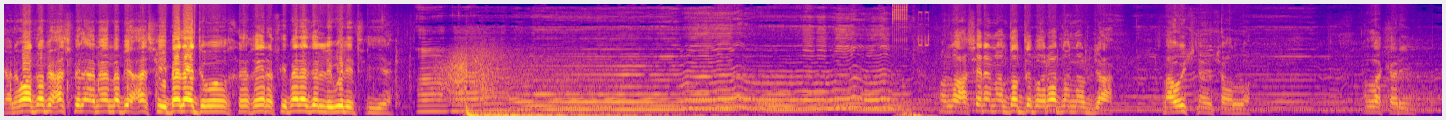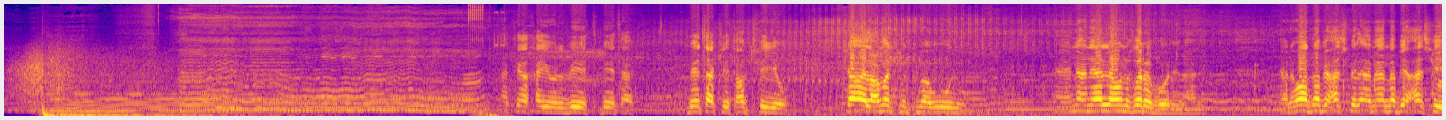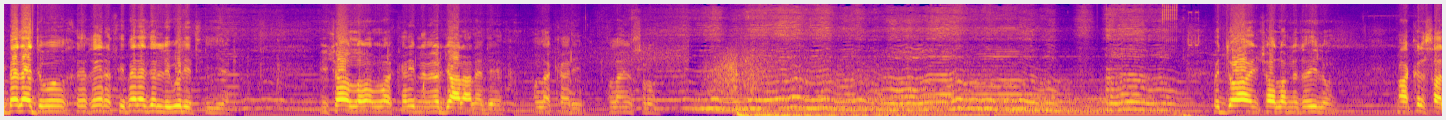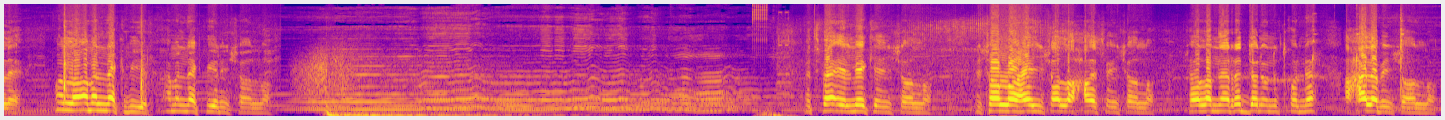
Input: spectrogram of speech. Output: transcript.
يعني واحد ما بيحس بالامان ما بيحس في بلده غير في بلده اللي ولد فيها والله حسينا ان نضبط اغراضنا ونرجع معوشنا إن شاء الله. الله كريم. هات يا خيو البيت بيتك بيتك اللي تعبت فيه. شقل عملت مثل ما بقولوا آه، نحن هلا هون غرب هون نحن. يعني واحد ما بيحس بالامان ما بيحس في بلده غير في بلده اللي ولد فيها إن شاء الله الله كريم نرجع على ندين الله كريم. الله ينصرهم. بالدعاء إن شاء الله بندعي لهم مع كل صلاة. والله املنا كبير املنا كبير إن شاء الله. متفائل ميكي إن شاء الله. إن شاء الله هي إن شاء الله حاسمه إن شاء الله. شاء الله بدنا نردهم وندخل على حلب إن شاء الله.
